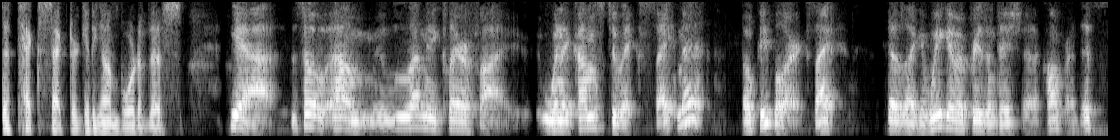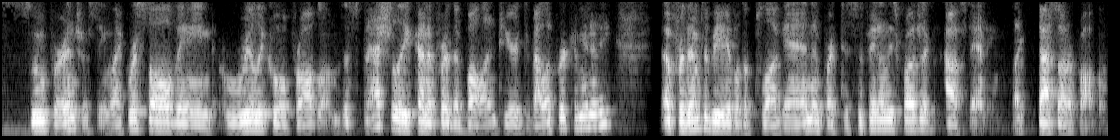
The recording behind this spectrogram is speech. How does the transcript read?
the tech sector getting on board of this. Yeah. So um, let me clarify. When it comes to excitement, oh, people are excited. Like if we give a presentation at a conference, it's super interesting. Like we're solving really cool problems, especially kind of for the volunteer developer community for them to be able to plug in and participate on these projects, outstanding. Like that's not a problem.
